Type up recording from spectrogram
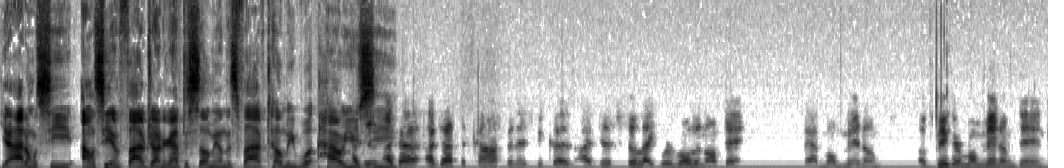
yeah, I don't see I don't see it in five. John, you're gonna have to sell me on this five. Tell me what how you I, just, see. I got I got the confidence because I just feel like we're rolling off that that momentum, a bigger momentum than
